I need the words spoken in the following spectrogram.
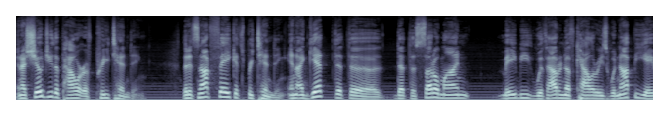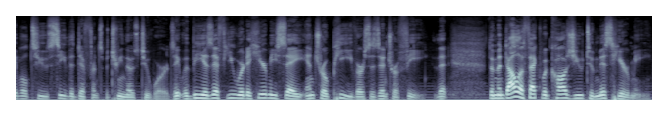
And I showed you the power of pretending. That it's not fake, it's pretending. And I get that the that the subtle mind maybe without enough calories would not be able to see the difference between those two words. It would be as if you were to hear me say entropy versus entropy. That the Mandela effect would cause you to mishear me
